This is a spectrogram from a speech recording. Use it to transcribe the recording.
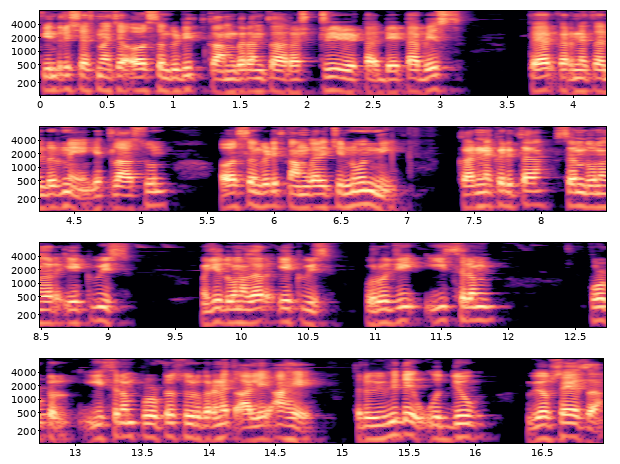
केंद्र शासनाच्या असंघटित कामगारांचा राष्ट्रीय डेटा डेटाबेस तयार करण्याचा निर्णय घेतला असून असंघटित कामगाराची नोंदणी करण्याकरिता सन दोन हजार एकवीस म्हणजे दोन हजार एकवीस रोजी ई श्रम पोर्टल ई श्रम पोर्टल सुरू करण्यात आले आहे. तर विविध उद्योग व्यवसायाचा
